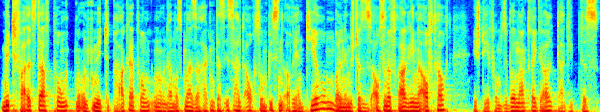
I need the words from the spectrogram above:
mit Falstaff-Punkten und mit Parker-Punkten. Und da muss man sagen, das ist halt auch so ein bisschen Orientierung, weil nämlich das ist auch so eine Frage, die mir auftaucht. Ich stehe vom Supermarktregal, da gibt es,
